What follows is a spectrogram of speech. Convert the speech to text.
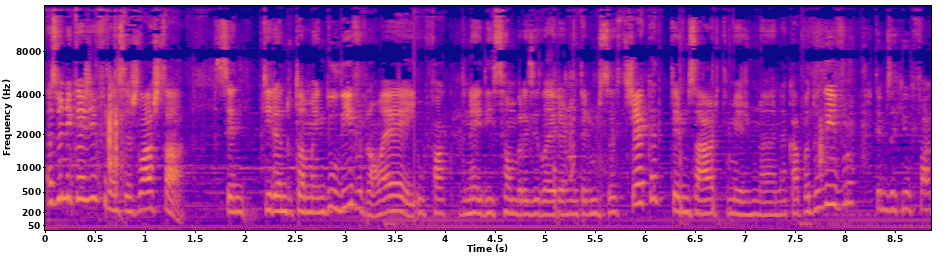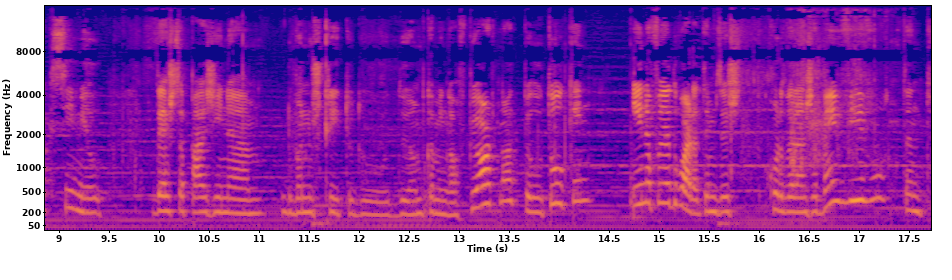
As únicas diferenças, lá está, tirando o tamanho do livro, não é? E o facto de na edição brasileira não termos a jacket, temos a arte mesmo na, na capa do livro, temos aqui o facsímil desta página do manuscrito do, de Homecoming of Bjorknot, pelo Tolkien, e na folha de guarda temos este cor de laranja bem vivo, tanto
